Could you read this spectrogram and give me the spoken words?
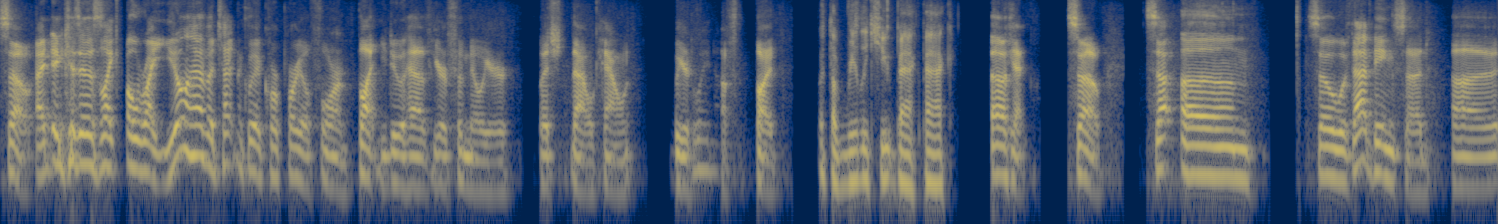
So I did because it was like, oh right, you don't have a technically a corporeal form, but you do have your familiar, which that will count. Weirdly enough, but with the really cute backpack. Okay. So, so um so with that being said, uh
